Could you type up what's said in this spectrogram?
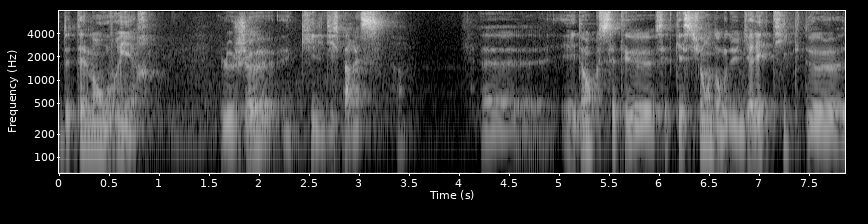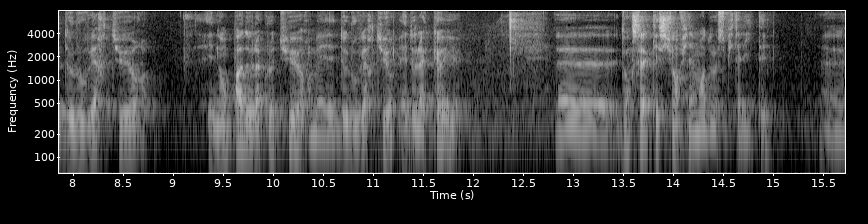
de tellement ouvrir le jeu qu'il disparaisse. Hein. Euh, et donc cette, cette question donc d'une dialectique de l'ouverture et non pas de la clôture, mais de l'ouverture et de l'accueil. Euh, donc c'est la question finalement de l'hospitalité, euh,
